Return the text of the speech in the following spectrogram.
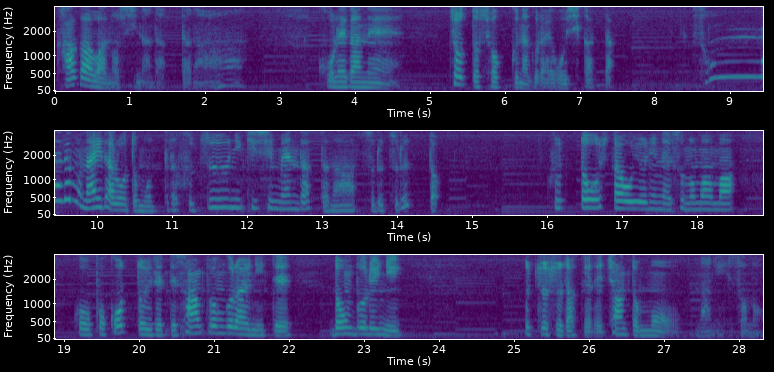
香川の品だったな。これがねちょっとショックなぐらい美味しかった。そんなでもないだろうと思ったら普通にきしめんだったなつるつるっと。沸騰したお湯にねそのままこうポコッと入れて3分ぐらい煮て丼に移すだけでちゃんともう何？その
